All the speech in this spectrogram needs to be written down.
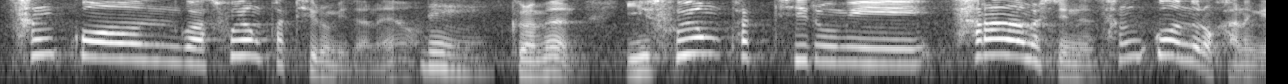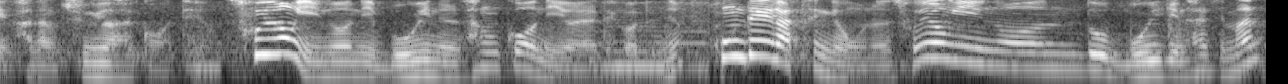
상권과 소형 파티룸이잖아요. 네. 그러면 이 소형 파티룸이 살아남을 수 있는 상권으로 가는 게 가장 중요할 것 같아요. 소형 인원이 모이는 상권이어야 되거든요. 음. 홍대 같은 경우는 소형 인원도 모이긴 하지만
